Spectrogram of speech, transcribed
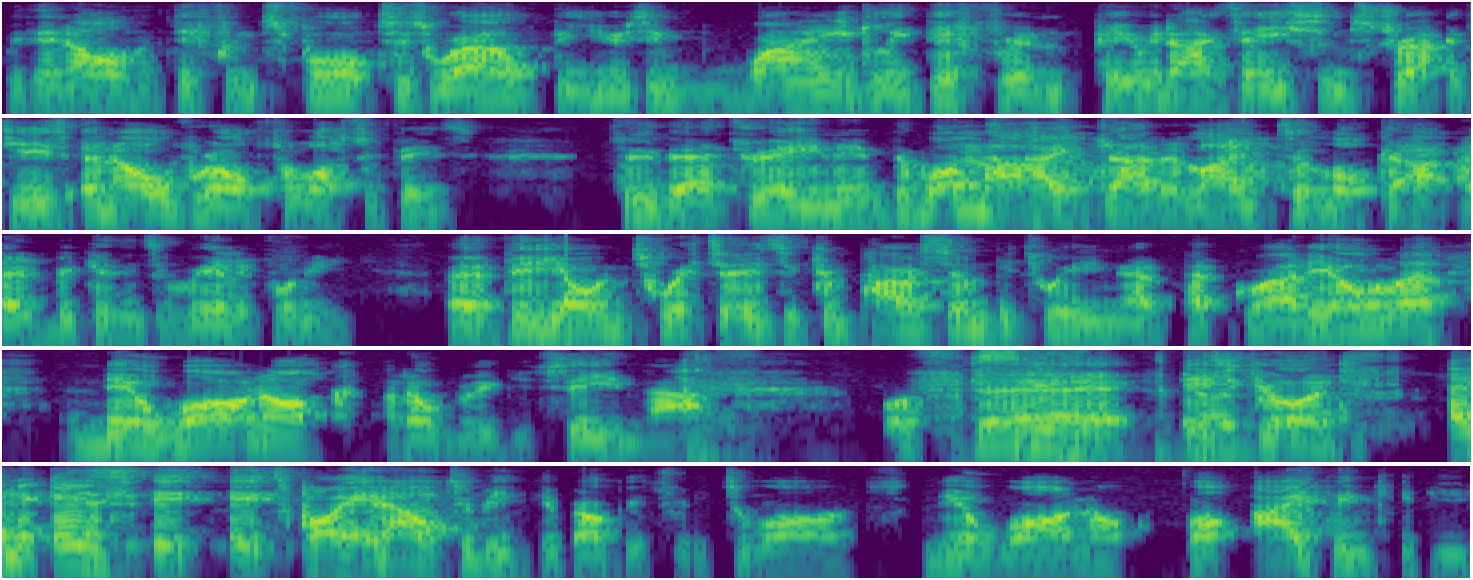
within all the different sports as well, they're using widely different periodization strategies and overall philosophies to their training. The one that I kind of like to look at, uh, because it's a really funny uh, video on Twitter. is a comparison between uh, Pep Guardiola and Neil Warnock. I don't know if you've seen that, but uh, it's good. And it is, it, it's pointed out to be derogatory towards Neil Warnock. But I think if you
